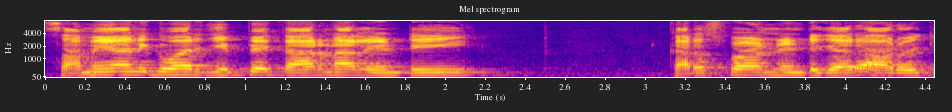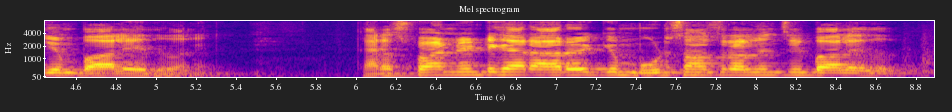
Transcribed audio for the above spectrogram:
సమయానికి వారు చెప్పే కారణాలు ఏంటి? కరస్పాండెంట్ గారి ఆరోగ్యం బాగాలేదు అని. కరస్పాండెంట్ గారి ఆరోగ్యం మూడు సంవత్సరాల నుంచి బాగాలేదు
